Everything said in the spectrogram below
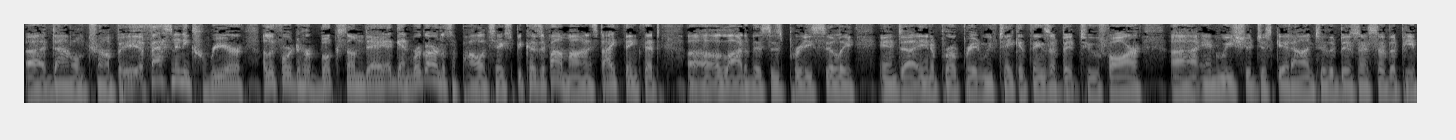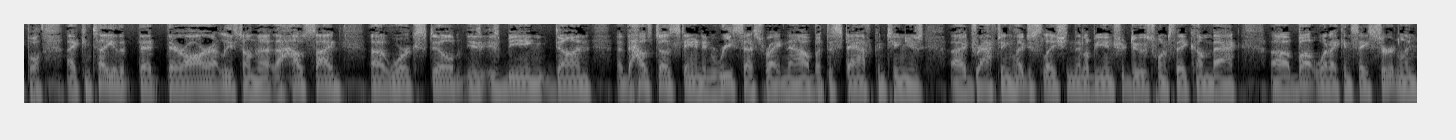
uh, Donald Trump. A fascinating career. I look forward to her book someday. Again, regardless of politics, because if I'm honest, I think that uh, a lot of this is pretty silly and uh, inappropriate, and we've taken things a bit too far, uh, and we should just get on to the business of the people. I can tell you that, that there are, at least on the, the House side, uh, work still is, is being done. The House does stand in recess right now, but the staff continues uh, drafting legislation that'll be introduced once they come back. Uh, but what I can say certainly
